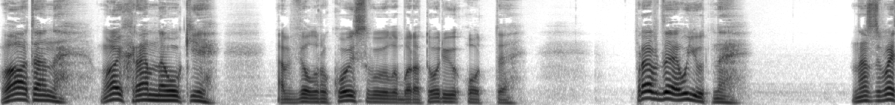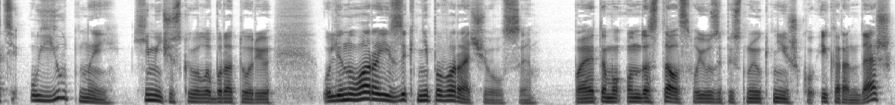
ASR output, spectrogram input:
«Вот он, мой храм науки», — обвел рукой свою лабораторию Отто. «Правда, уютно». Назвать «уютной» химическую лабораторию у Ленуара язык не поворачивался, поэтому он достал свою записную книжку и карандаш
